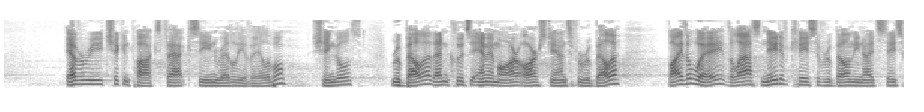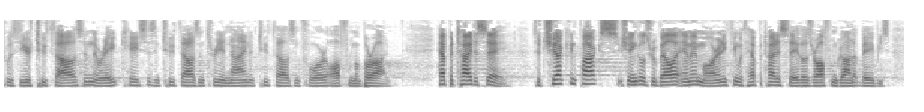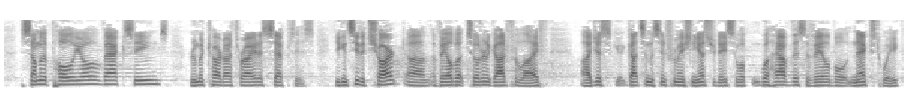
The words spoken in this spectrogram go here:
every chickenpox vaccine readily available, shingles, rubella, that includes MMR, R stands for rubella. By the way, the last native case of rubella in the United States was the year 2000. There were eight cases in 2003 and nine in 2004, all from abroad. Hepatitis A. So chickenpox, shingles, rubella, MMR, anything with hepatitis A, those are all from ground up babies. Some of the polio vaccines, rheumatoid arthritis, sepsis. You can see the chart uh, available at Children of God for Life. I just got some of this information yesterday, so we'll, we'll have this available next week,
